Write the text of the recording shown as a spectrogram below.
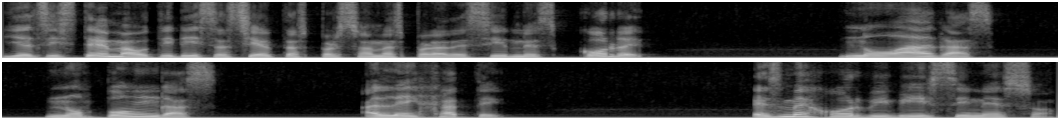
Y el sistema utiliza ciertas personas para decirles, corre, no hagas, no pongas, aléjate. Es mejor vivir sin eso.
